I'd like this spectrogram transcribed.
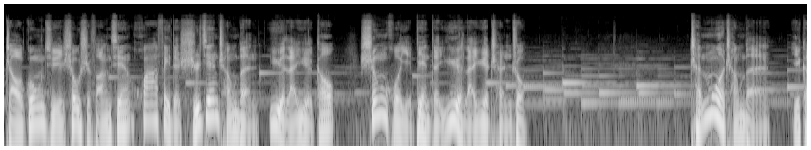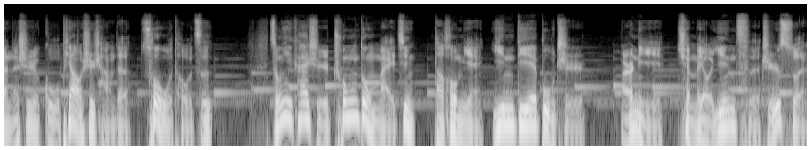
找工具收拾房间花费的时间成本越来越高，生活也变得越来越沉重。沉没成本也可能是股票市场的错误投资，从一开始冲动买进，到后面阴跌不止，而你却没有因此止损，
